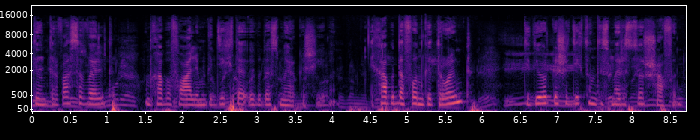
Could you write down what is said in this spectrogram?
die Unterwasserwelt und habe vor allem Gedichte über das Meer geschrieben. Ich habe davon geträumt, die georgische Dichtung des Meeres zu erschaffen.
